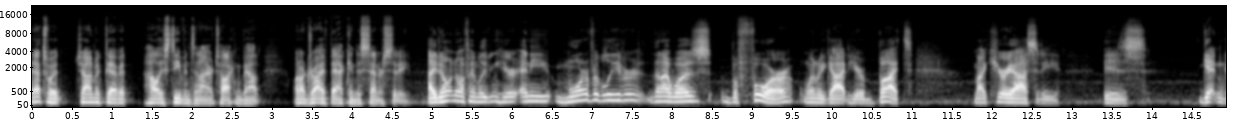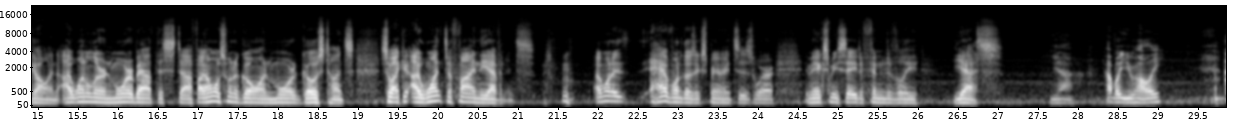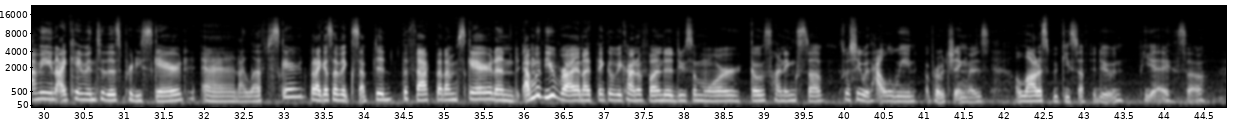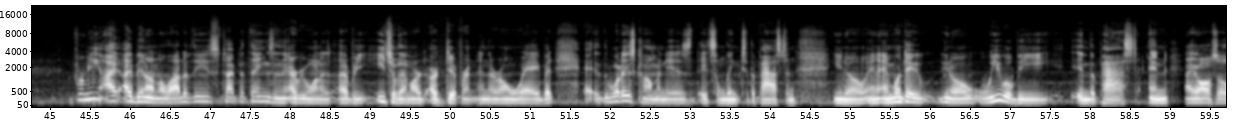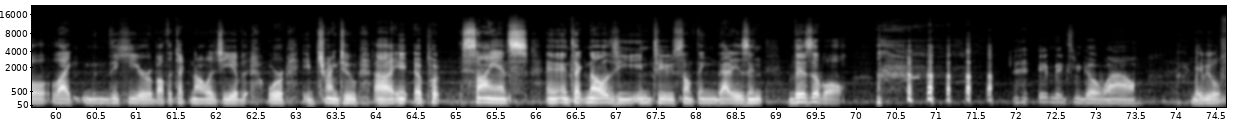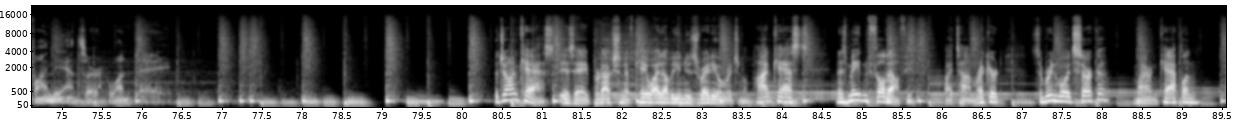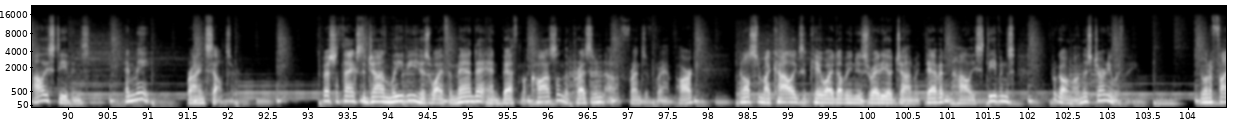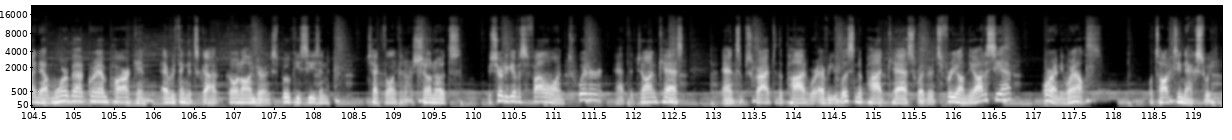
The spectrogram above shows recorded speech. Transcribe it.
That's what John McDevitt, Holli Stephens, and I are talking about on our drive back into Center City. I don't know if I'm leaving here any more of a believer than I was before when we got here, but my curiosity is getting going. I want to learn more about this stuff. I almost want to go on more ghost hunts so I can I want to find the evidence. I want to have one of those experiences where it makes me say definitively, yes. Yeah. How about you, Holli? I mean, I came into this pretty scared and I left scared, but I guess I've accepted the fact that I'm scared. And I'm with you, Brian. I think it would be kind of fun to do some more ghost hunting stuff, especially with Halloween approaching. There's a lot of spooky stuff to do in PA. So, For me, I, I've been on a lot of these type of things, and everyone every each of them are, are different in their own way. But uh, what is common is it's a link to the past, and you know, and, and one day, you know, we will be in the past. And I also like to hear about the technology of or trying to uh, uh, put science and, and technology into something that isn't visible. it makes me go, wow. Maybe we'll find the answer one day. The Jawncast is a production of KYW News Radio original podcasts and is made in Philadelphia by Tom Rickard, Sabrina Boyd Circa, Myron Kaplan, Holli Stephens, and me, Brian Seltzer. Special thanks to John Levy, his wife Amanda, and Beth McCausland, the president of Friends of Graeme Park, and also to my colleagues at KYW News Radio, John McDevitt and Holli Stephens, for going on this journey with me. If you want to find out more about Graeme Park and everything it's got going on during spooky season, check the link in our show notes. Be sure to give us a follow on Twitter at the Jawncast and subscribe to the pod wherever you listen to podcasts, whether it's free on the Odyssey app or anywhere else. We'll talk to you next week.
